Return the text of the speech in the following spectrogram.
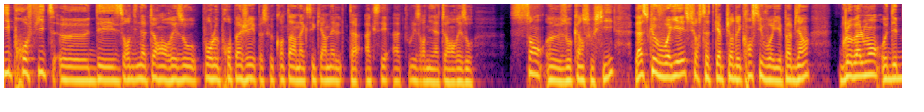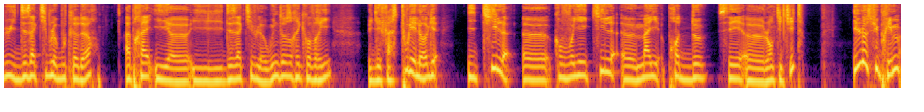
Ils profitent euh, des ordinateurs en réseau pour le propager, parce que quand tu as un accès kernel, tu as accès à tous les ordinateurs en réseau sans euh, aucun souci. Là, ce que vous voyez sur cette capture d'écran, si vous voyez pas bien, globalement, au début, ils désactivent le bootloader. Après, ils, ils désactivent le Windows Recovery. Ils effacent tous les logs. Ils kill, euh, quand vous voyez kill euh, my prod 2, c'est euh, l'anti-cheat. Ils le suppriment.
